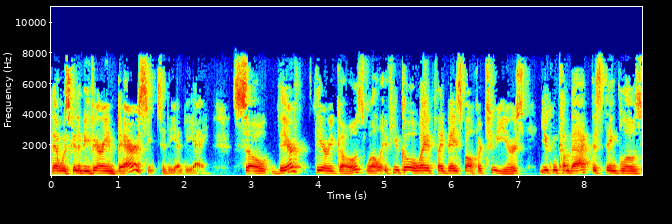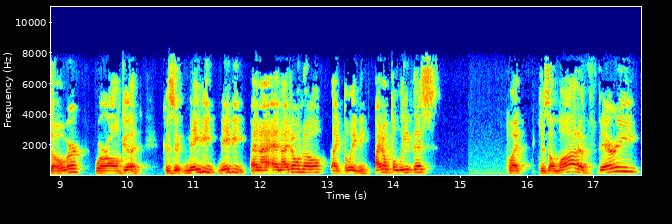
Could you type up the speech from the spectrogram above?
that was going to be very embarrassing to the NBA. So their theory goes, well, if you go away and play baseball for two years, you can come back, this thing blows over, we're all good. Because it maybe, maybe, and I, and I don't know, like, believe me, I don't believe this, but there's a lot of very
